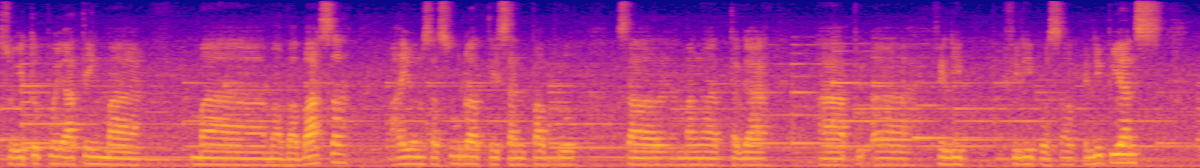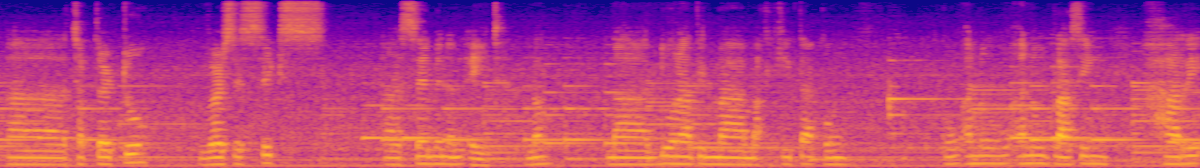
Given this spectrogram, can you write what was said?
So ito po ay ating ma, ma, mababasa ayon sa sulat ni San Pablo sa mga taga uh, uh, Philip Filipos. Uh, Philippians uh, chapter 2 verses 6 uh, 7 and 8 no? Na doon natin ma makikita kung kung anong anong klasing hari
